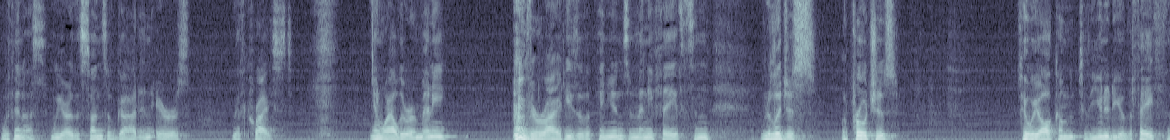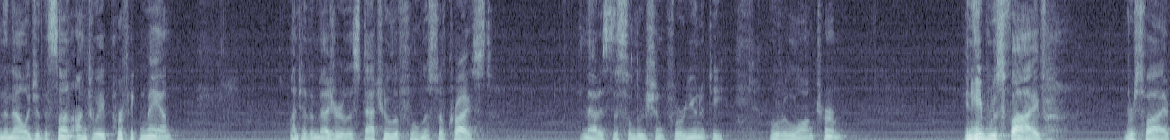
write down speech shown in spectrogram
within us. We are the sons of God and heirs with Christ. And while there are many varieties of opinions and many faiths and religious approaches, till we all come to the unity of the faith and the knowledge of the Son, unto a perfect man, unto the measure of the stature of the fullness of Christ. And that is the solution for unity over the long term. In Hebrews 5, verse 5,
